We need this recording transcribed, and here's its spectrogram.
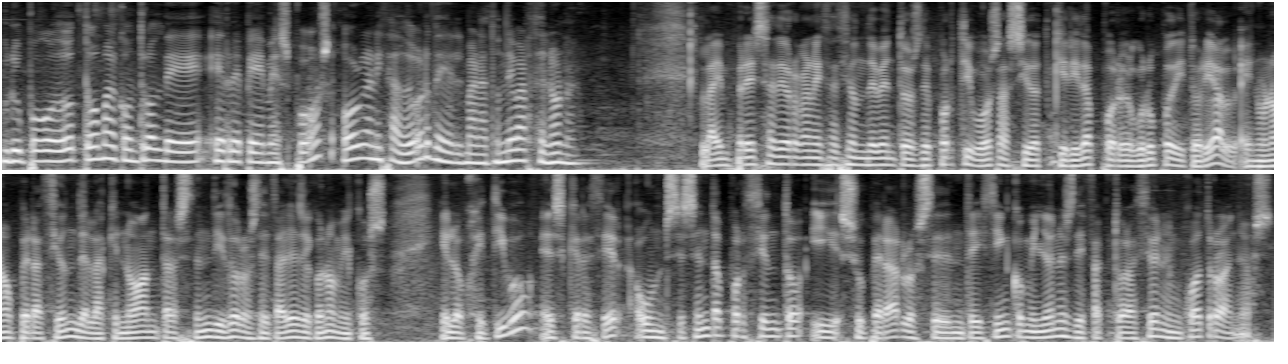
Grupo Godot toma el control de RPM Sports, organizador del Maratón de Barcelona. La empresa de organización de eventos deportivos ha sido adquirida por el grupo editorial en una operación de la que no han trascendido los detalles económicos. El objetivo es crecer a un 60% y superar los 75 millones de facturación en cuatro años.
